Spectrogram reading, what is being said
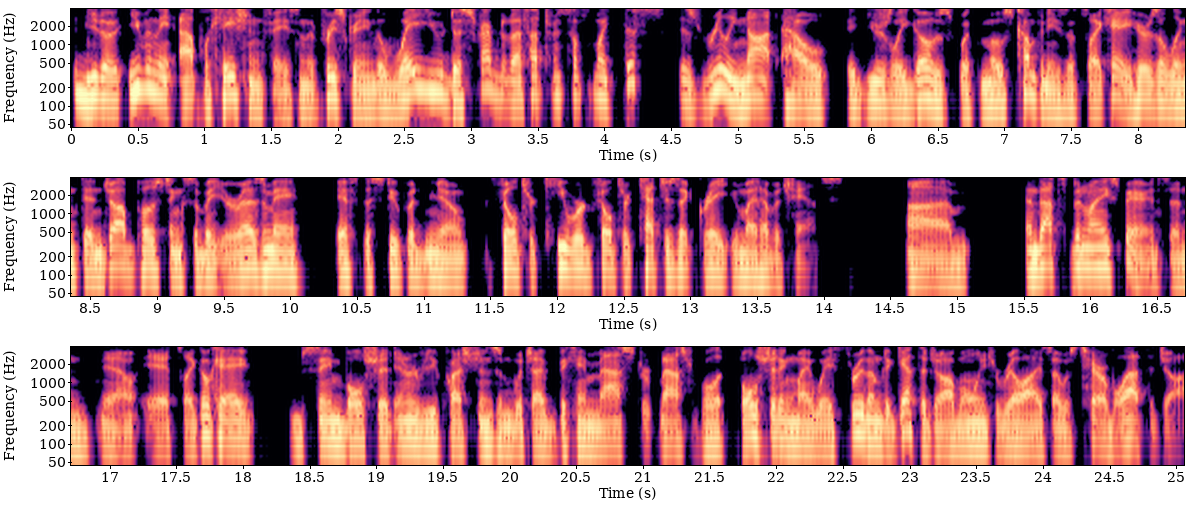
you know, even the application phase and the pre-screening, the way you described it, I thought to myself, I'm like, this is really not how it usually goes with most companies. It's like, Hey, here's a LinkedIn job posting, submit your resume. If the stupid, you know, filter keyword filter catches it, great. You might have a chance. Um, and that's been my experience. And, you know, it's like, okay, same bullshit interview questions in which I became master, masterful at bullshitting my way through them to get the job, only to realize I was terrible at the job.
